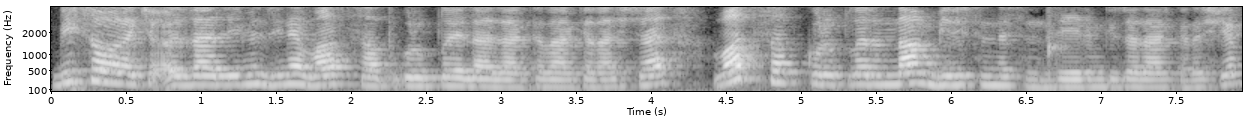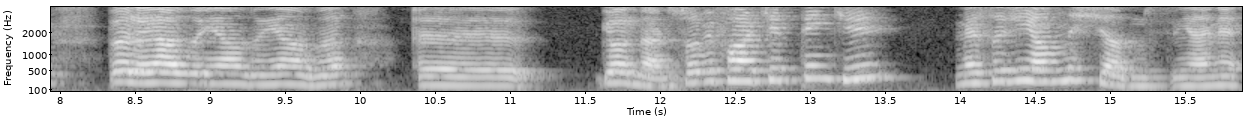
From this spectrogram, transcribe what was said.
Bir sonraki özelliğimiz yine WhatsApp gruplarıyla alakalı arkadaşlar. WhatsApp gruplarından birisindesin diyelim güzel arkadaşım. Böyle yazdın yazdın yazdın ee, gönderdin. Sonra bir fark ettin ki mesajı yanlış yazmışsın. Yani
